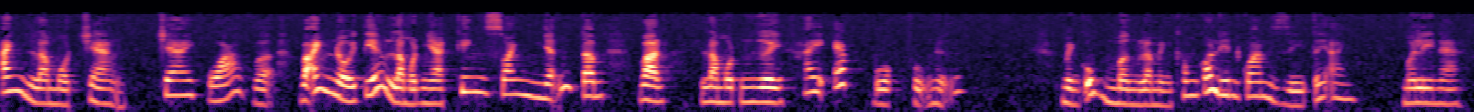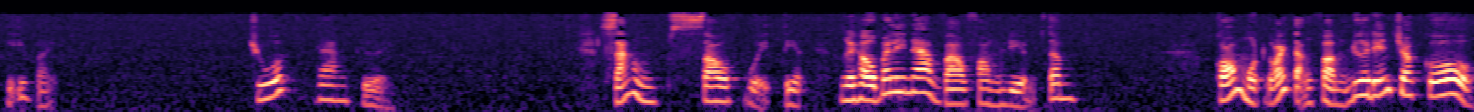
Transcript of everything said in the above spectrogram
anh là một chàng trai quá vợ và anh nổi tiếng là một nhà kinh doanh nhẫn tâm và là một người hay ép buộc phụ nữ. Mình cũng mừng là mình không có liên quan gì tới anh. Melina nghĩ vậy. Chúa đang cười. Sáng hôm sau buổi tiệc, người hầu Melina vào phòng điểm tâm. Có một gói tặng phẩm đưa đến cho cô.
